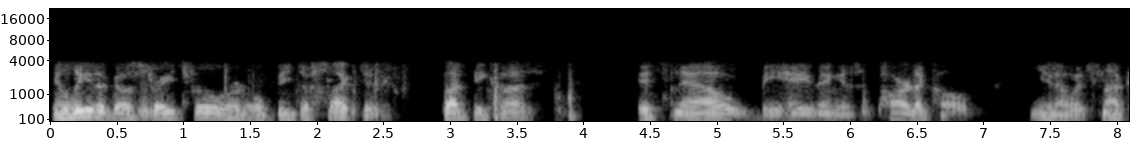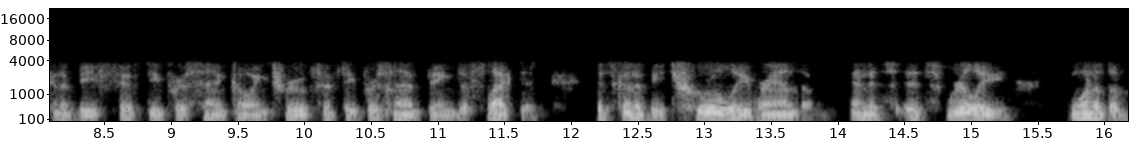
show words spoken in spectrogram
It'll either go Hmm. straight through or it'll be deflected. But because it's now behaving as a particle, you know, it's not going to be 50% going through, 50% being deflected. It's going to be truly random, and it's it's really one of the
